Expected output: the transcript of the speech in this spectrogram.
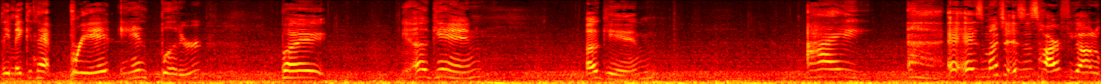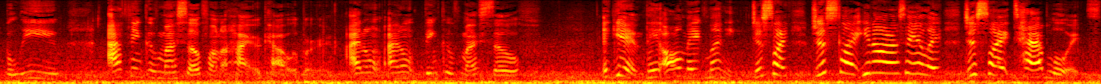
They making that bread and butter. But again, again, I, as much as it's hard for y'all to believe, I think of myself on a higher caliber. I don't, I don't think of myself. Again, they all make money, just like, just like you know what I'm saying, like just like tabloids.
